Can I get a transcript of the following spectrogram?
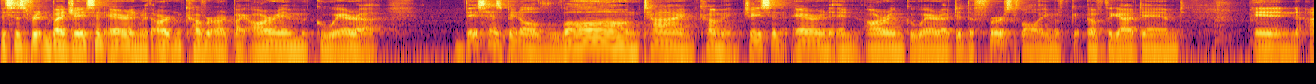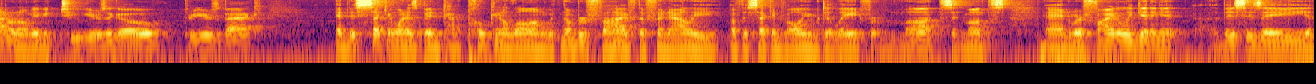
This is written by Jason Aaron with art and cover art by R.M. Guerra. This has been a long time coming. Jason Aaron and R.M. Guerra did the first volume of, of The Goddamned in, I don't know, maybe two years ago, three years back. And this second one has been kind of poking along with number five, the finale of the second volume, delayed for months and months. And we're finally getting it. Uh, this is a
